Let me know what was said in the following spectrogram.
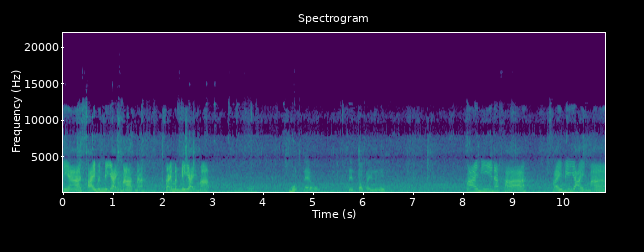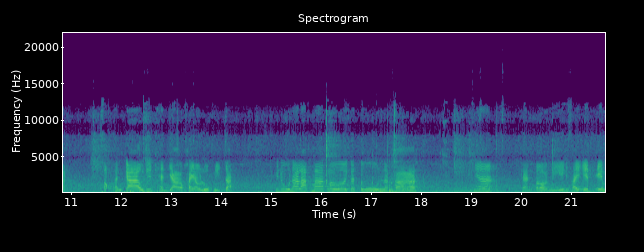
เนี้ยไซส์มันไม่ใหญ่มากนะไซ ส์มันไม่ใหญ่มาก หมดแล้ว เซตต่อไปเลย ป้ายนี้นะคะ ไซส์ไม่ใหญ่มาก2,009ยืดแขนยาว ใครเอาลูกนี้จัดพี่ดูน่ารักมากเลยการ์ตูนนะคะ เนี่ย แขนต่อนี้ไซส์ S M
